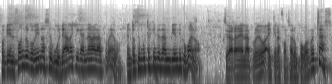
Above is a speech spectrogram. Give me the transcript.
porque en el fondo el gobierno aseguraba que ganaba la prueba. Entonces mucha gente también dijo, bueno, si va a ganar la prueba hay que reforzar un poco el rechazo.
